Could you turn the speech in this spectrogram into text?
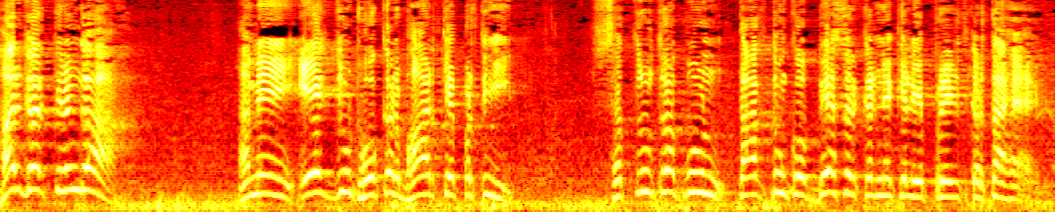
हर घर तिरंगा हमें एकजुट होकर भारत के प्रति शत्रुतापूर्ण ताकतों को बेसर करने के लिए प्रेरित करता है।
